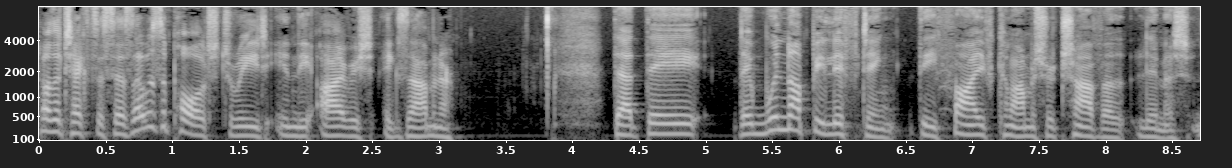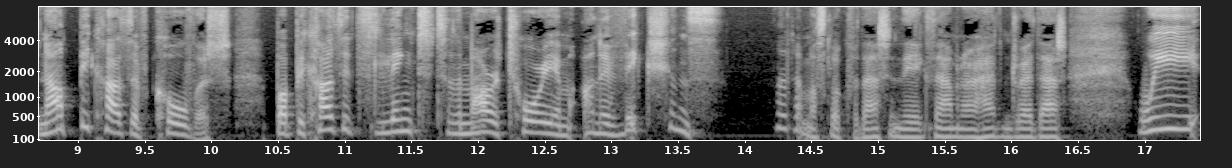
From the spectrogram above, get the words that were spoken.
Another texter says I was appalled to read in the Irish Examiner that they they will not be lifting the five kilometre travel limit, not because of COVID, but because it's linked to the moratorium on evictions. Well, I must look for that in the examiner. I hadn't read that. We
